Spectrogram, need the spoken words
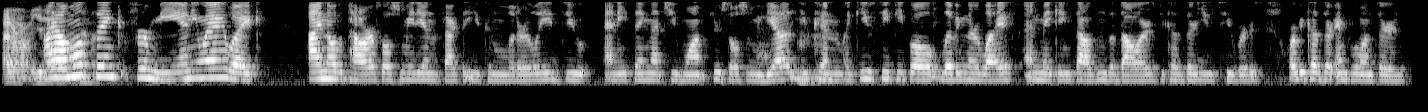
I don't know. You know I almost kinda- think for me anyway, like I know the power of social media and the fact that you can literally do anything that you want through social media. You can like you see people living their life and making thousands of dollars because they're YouTubers or because they're influencers.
